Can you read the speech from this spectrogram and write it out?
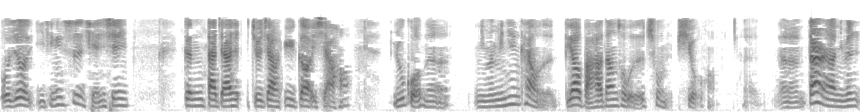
我就已经事前先跟大家就这样预告一下哈，如果呢你们明天看我的，不要把它当做我的处女秀哈，嗯，当然了，你们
